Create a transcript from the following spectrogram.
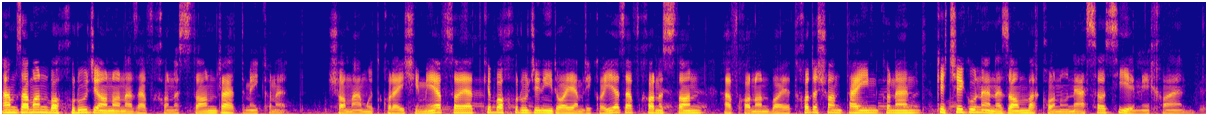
همزمان با خروج آنان از افغانستان رد می کند. شاه محمود قریشی می افزاید که با خروج نیروهای امریکایی از افغانستان افغانان باید خودشان تعیین کنند که چگونه نظام و قانون اساسی می خواهند.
